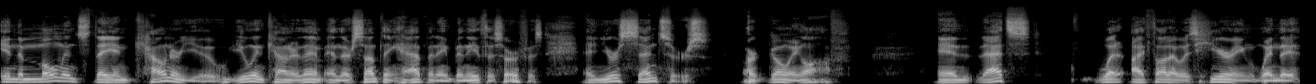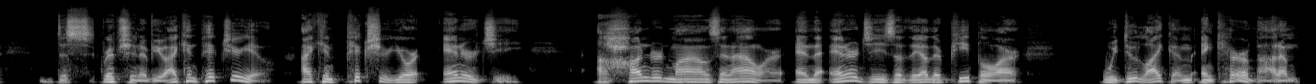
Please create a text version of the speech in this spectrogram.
in the moments they encounter you, you encounter them and there's something happening beneath the surface and your sensors are going off. And that's what I thought I was hearing when the description of you, I can picture you. I can picture your energy a hundred miles an hour and the energies of the other people are, we do like them and care about him,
